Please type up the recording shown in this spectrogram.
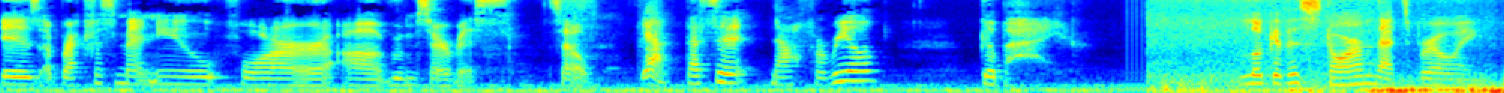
is a breakfast menu for uh, room service. So yeah, that's it. Now for real, goodbye. Look at this storm that's brewing.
